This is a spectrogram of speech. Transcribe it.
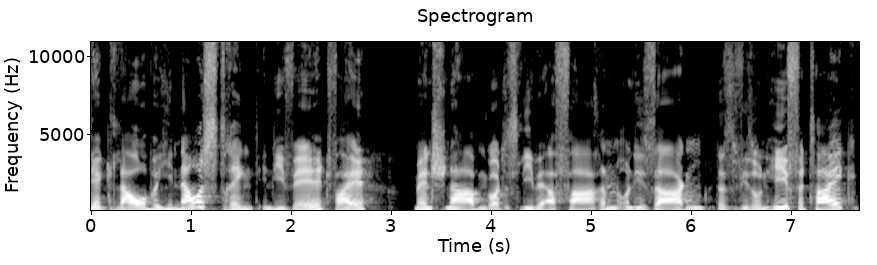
der Glaube hinausdrängt in die Welt, weil Menschen haben Gottes Liebe erfahren und die sagen, das ist wie so ein Hefeteig.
